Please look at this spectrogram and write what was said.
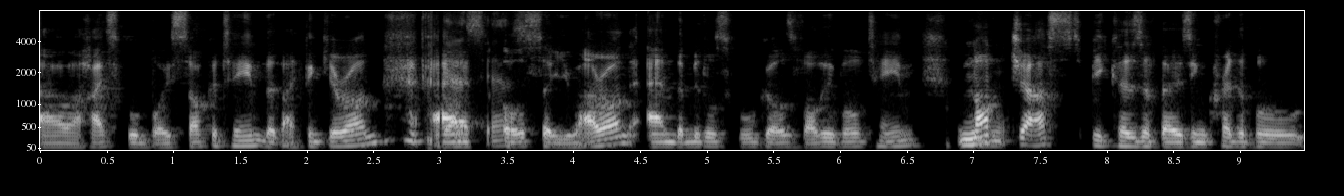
our high school boys soccer team that I think you're on, and yes, yes. also you are on, and the middle school girls volleyball team. Not mm. just because of those incredible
